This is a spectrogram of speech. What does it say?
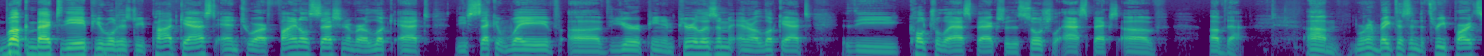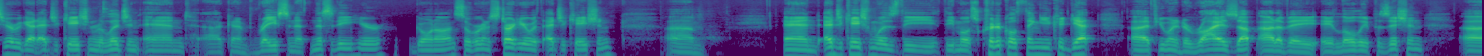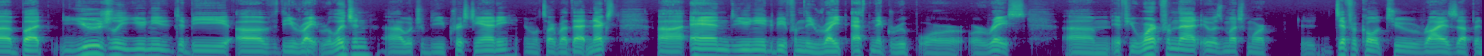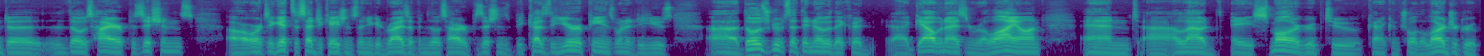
Welcome back to the AP World History Podcast and to our final session of our look at the second wave of European imperialism and our look at the cultural aspects or the social aspects of, of that. Um, we're going to break this into three parts here. We got education, religion, and uh, kind of race and ethnicity here going on. So we're going to start here with education. Um, and education was the, the most critical thing you could get uh, if you wanted to rise up out of a, a lowly position. Uh, but usually you needed to be of the right religion, uh, which would be Christianity, and we'll talk about that next. Uh, and you needed to be from the right ethnic group or, or race. Um, if you weren't from that, it was much more difficult to rise up into those higher positions uh, or to get this education so then you could rise up into those higher positions because the Europeans wanted to use uh, those groups that they know they could uh, galvanize and rely on and uh, allowed a smaller group to kind of control the larger group.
